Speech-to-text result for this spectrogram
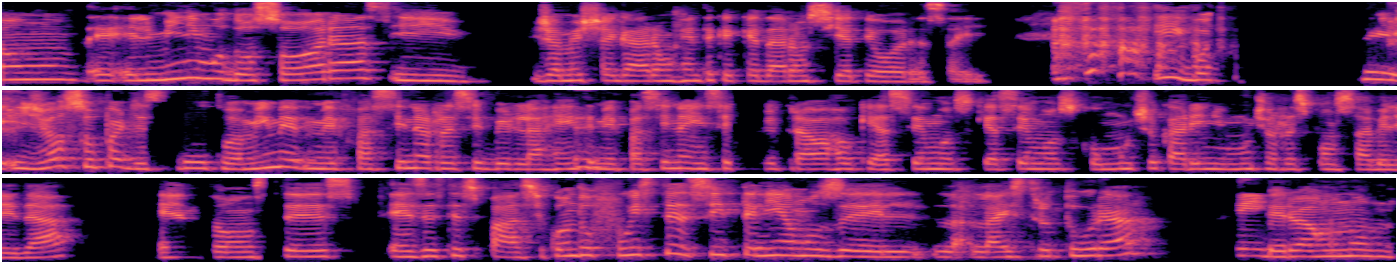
duran eh, el mínimo dos horas y ya me llegaron gente que quedaron siete horas ahí. Y bueno, y yo súper disfruto, a mí me, me, fascina recibir la gente, me fascina enseñar el trabajo que hacemos, que hacemos con mucho cariño y mucha responsabilidad. Entonces, es este espacio. Cuando fuiste, sí teníamos el, la, la, estructura, pero aún no,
